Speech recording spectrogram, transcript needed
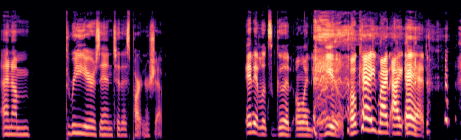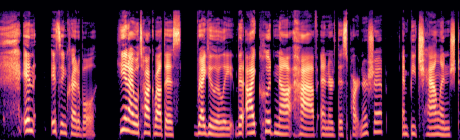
and I'm three years into this partnership. And it looks good on you. okay, might I add? And it's incredible. He and I will talk about this regularly that I could not have entered this partnership and be challenged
